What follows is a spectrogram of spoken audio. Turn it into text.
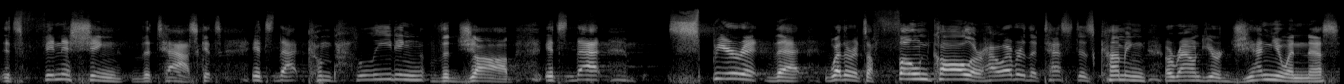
it's finishing the task. It's, it's that completing the job. It's that spirit that, whether it's a phone call or however the test is coming around your genuineness,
